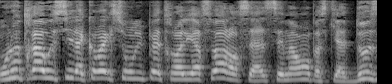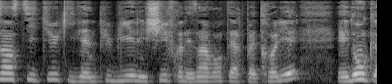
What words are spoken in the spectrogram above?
On notera aussi la correction du pétrole hier soir. Alors c'est assez marrant parce qu'il y a deux instituts qui viennent publier les chiffres des inventaires pétroliers. Et donc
